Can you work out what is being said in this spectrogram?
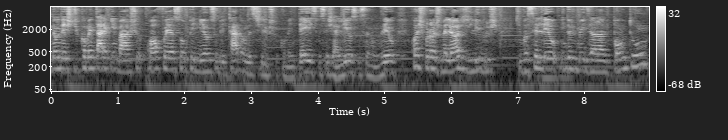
não deixe de comentar aqui embaixo qual foi a sua opinião sobre cada um desses livros que eu comentei, se você já leu, se você não leu, quais foram os melhores livros que você leu em 2019.1.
